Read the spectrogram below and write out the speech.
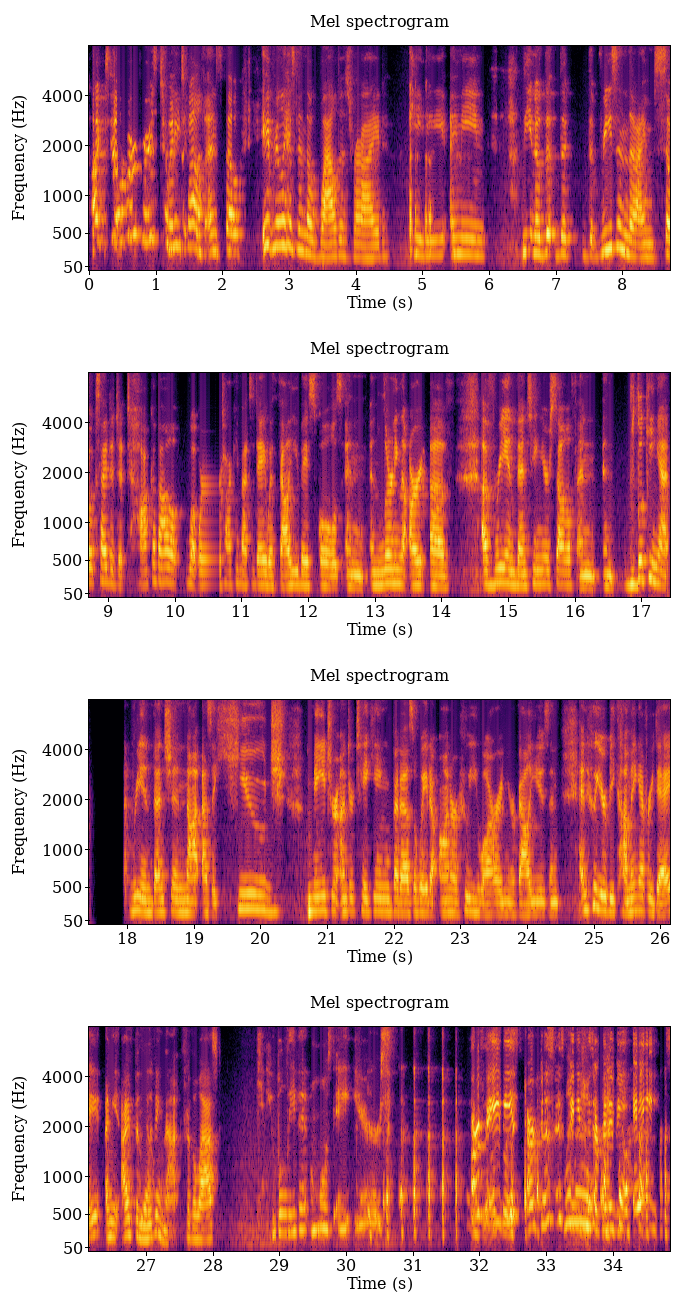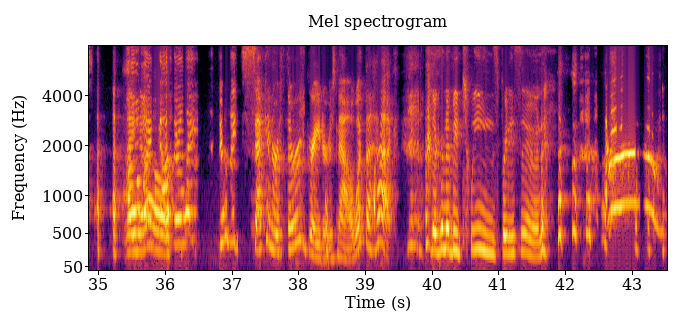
October 1st, 2012. And so it really has been the wildest ride, Katie. I mean, you know the the the reason that i'm so excited to talk about what we're talking about today with value based goals and and learning the art of of reinventing yourself and and looking at reinvention not as a huge major undertaking but as a way to honor who you are and your values and and who you're becoming every day i mean i've been yeah. living that for the last can you believe it almost 8 years our babies, our business babies are going to be eight. oh my God. They're like, they're like second or third graders now. What the heck? They're going to be tweens pretty soon.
